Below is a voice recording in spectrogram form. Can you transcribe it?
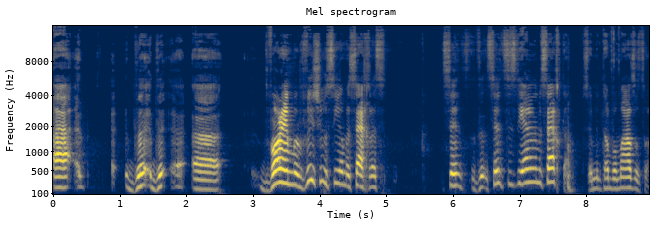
uh, the the uh, Dvarim Vishu Siyam Masechles since since it's the end of the Masechta. Simin Tov Mazel Tov.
